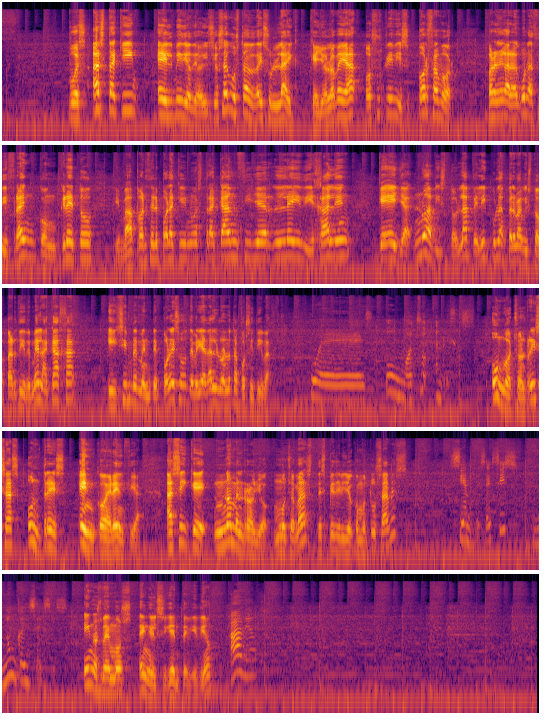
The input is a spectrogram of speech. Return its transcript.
Pues hasta aquí el vídeo de hoy. Si os ha gustado dais un like, que yo lo vea, os suscribís por favor para llegar a alguna cifra en concreto. Y va a aparecer por aquí nuestra canciller Lady Hallen, que ella no ha visto la película, pero me ha visto partirme la caja y simplemente por eso debería darle una nota positiva. Pues un 8 en risas. Un 8 en risas, un 3 en coherencia. Así que no me enrollo mucho más, despide el vídeo como tú sabes. Siempre sexys, nunca insexys. Y nos vemos en el siguiente vídeo. Adiós.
